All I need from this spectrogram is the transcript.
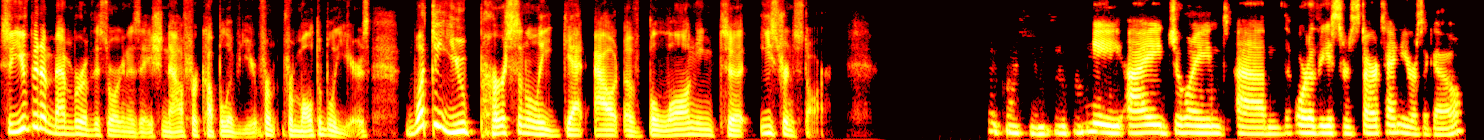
so you've been a member of this organization now for a couple of years for, for multiple years what do you personally get out of belonging to eastern star Good question. So for me, I joined um, the Order of the Eastern Star 10 years ago.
